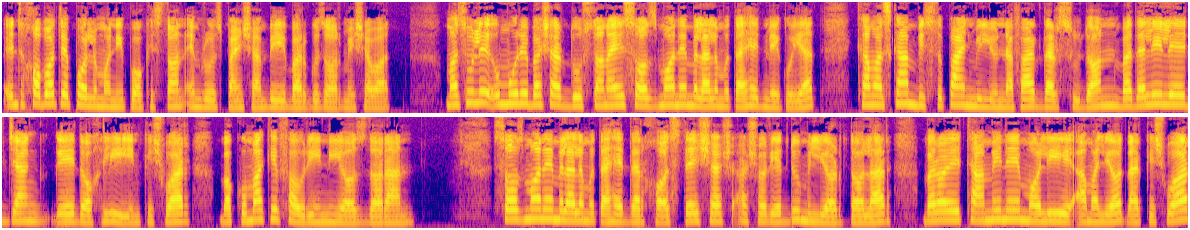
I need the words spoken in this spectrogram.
انتخابات پارلمانی پاکستان امروز پنجشنبه برگزار می شود. مسئول امور بشر دوستانه سازمان ملل متحد می گوید کم از کم 25 میلیون نفر در سودان به دلیل جنگ داخلی این کشور به کمک فوری نیاز دارند. سازمان ملل متحد درخواسته 6.2 میلیارد دلار برای تامین مالی عملیات در کشور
